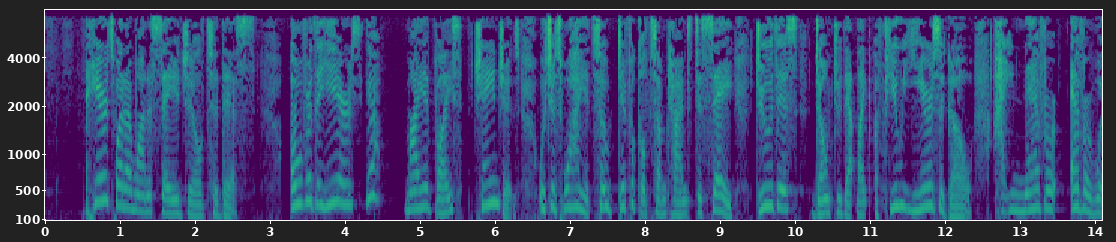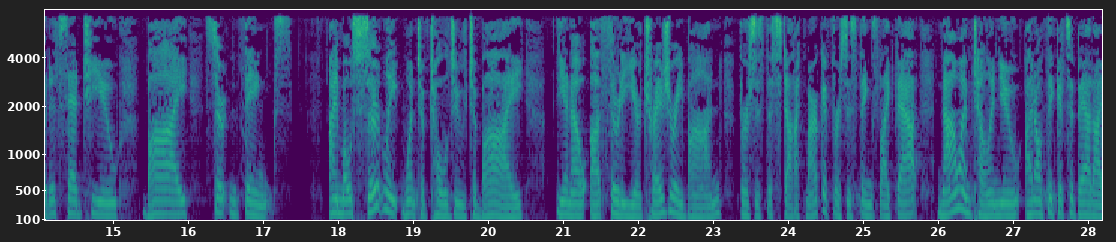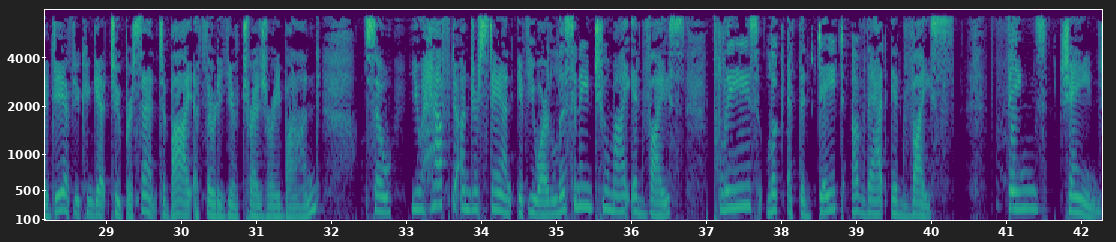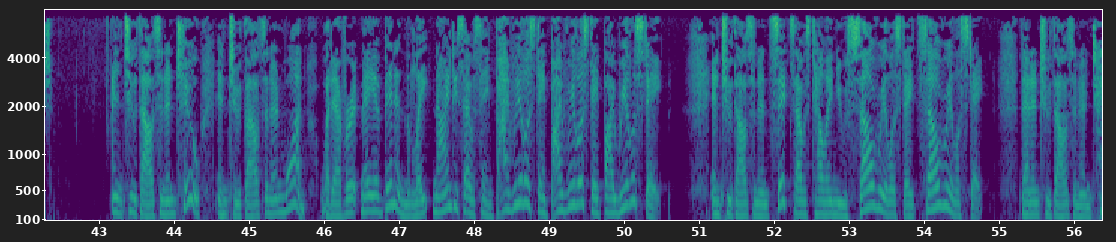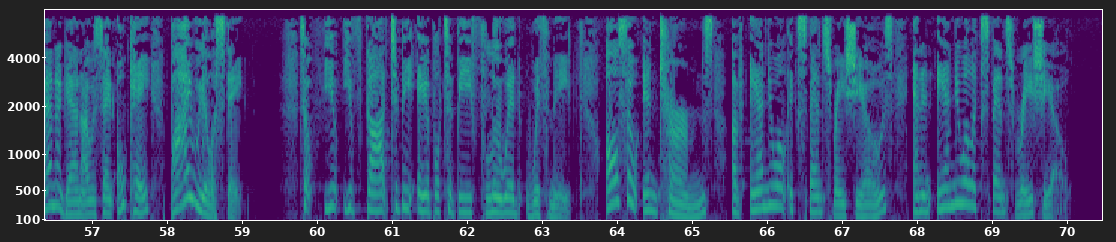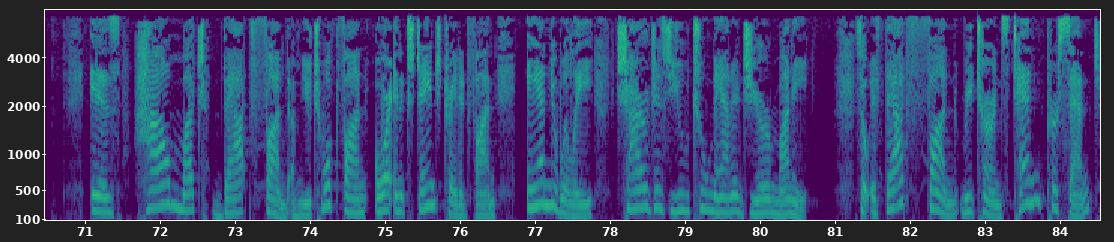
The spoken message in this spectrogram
here's what I want to say, Jill, to this. Over the years, yeah, my advice changes, which is why it's so difficult sometimes to say, do this, don't do that. Like a few years ago, I never ever would have said to you, buy certain things. I most certainly wouldn't have told you to buy you know, a 30 year treasury bond versus the stock market versus things like that. Now I'm telling you, I don't think it's a bad idea if you can get 2% to buy a 30 year treasury bond. So you have to understand if you are listening to my advice, please look at the date of that advice. Things change in 2002, in 2001, whatever it may have been in the late 90s, I was saying buy real estate, buy real estate, buy real estate. In 2006, I was telling you sell real estate, sell real estate. Then in 2010 again, I was saying, okay, buy real estate. So you, you've got to be able to be fluid with me. Also in terms of annual expense ratios and an annual expense ratio is how much that fund, a mutual fund or an exchange traded fund, annually charges you to manage your money. So if that fund returns 10%,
